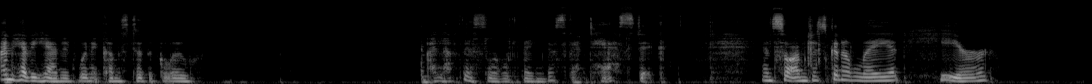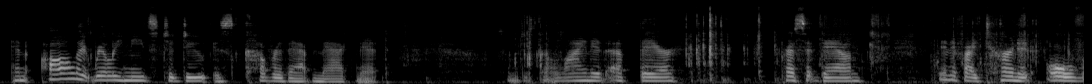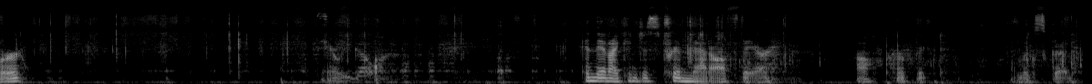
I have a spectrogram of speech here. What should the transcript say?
I'm heavy-handed when it comes to the glue. I love this little thing. That's fantastic. And so I'm just going to lay it here and all it really needs to do is cover that magnet. So I'm just going to line it up there, press it down. Then if I turn it over, there we go. And then I can just trim that off there. Oh, perfect. It looks good.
